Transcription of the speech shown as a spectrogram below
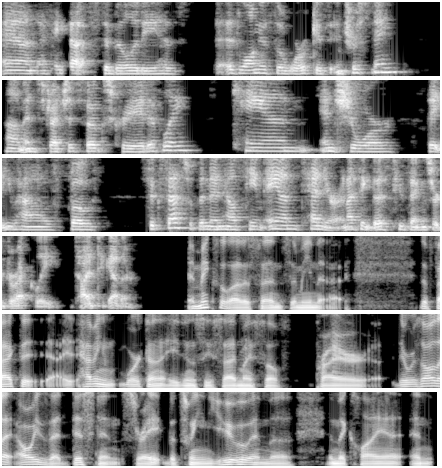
and i think that stability has as long as the work is interesting um, and stretches folks creatively can ensure that you have both success with an in-house team and tenure. And i think those two things are directly tied together. It makes a lot of sense. I mean uh, the fact that uh, having worked on the agency side myself prior there was all that always that distance right between you and the and the client. And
